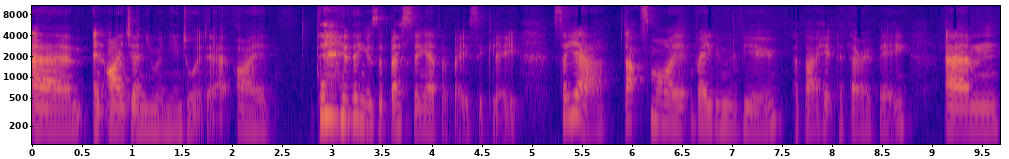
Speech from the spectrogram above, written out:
Um, and I genuinely enjoyed it. I think it's the best thing ever basically. So yeah that's my raving review about hypnotherapy. Um,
